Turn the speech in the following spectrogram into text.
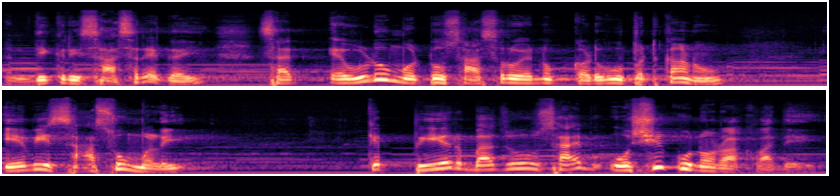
અને દીકરી સાસરે ગઈ. સાહેબ, એવડું મોટું સાસરું એનું કડવું ભટકાણું, એવી સાસુ મળી કે પિયર બાજુ સાહેબ ઓશીકું ન રાખવા દે.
